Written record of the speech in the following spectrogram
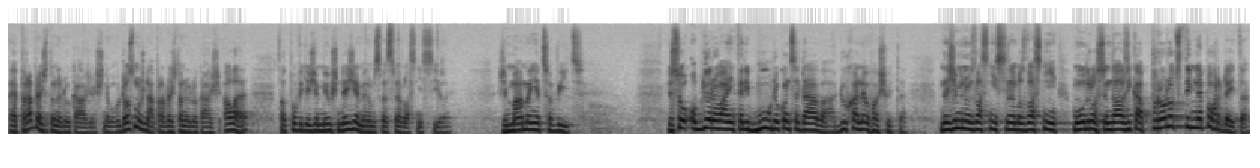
A je pravda, že to nedokážeš, nebo dost možná pravda, že to nedokážeš, ale ta odpověď je, že my už nežijeme jenom své své vlastní síly. Že máme něco víc. Že jsou obdarování, které Bůh dokonce dává. Ducha neuhašujte. Nežijeme jenom z vlastní síly nebo z vlastní moudrosti. On dál říká, proroctvím nepohrdejte.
